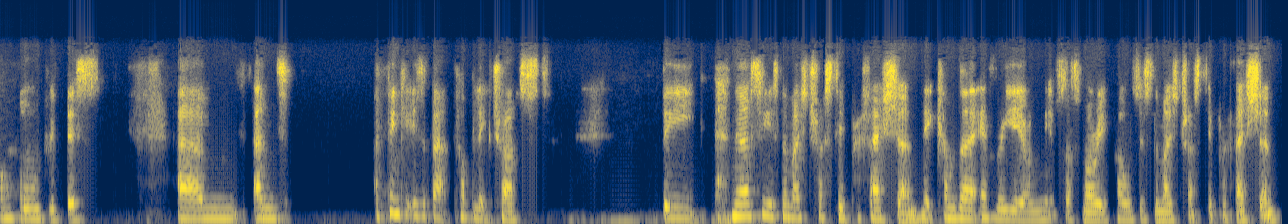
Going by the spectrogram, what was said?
on board with this. Um, and I think it is about public trust the nursing is the most trusted profession. It comes out every year on the Ipsos Mori polls as the most trusted profession.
